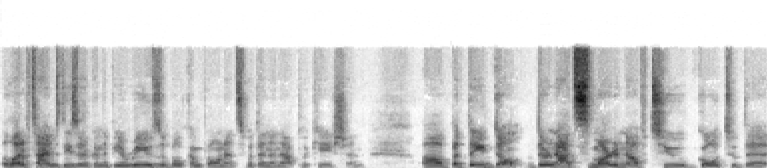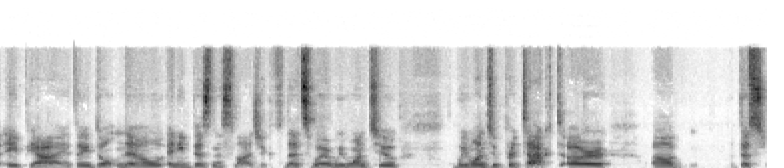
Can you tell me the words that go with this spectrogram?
a lot of times these are going to be reusable components within an application uh, but they don't they're not smart enough to go to the api they don't know any business logic. That's where we want to we want to protect our uh, this,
